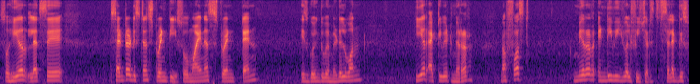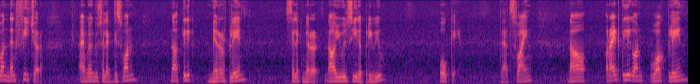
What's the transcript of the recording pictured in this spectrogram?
So here let's say center distance 20 so minus 20, 10 is going to be middle one. Here activate mirror. Now first mirror individual features. Select this one then feature. I'm going to select this one. Now click mirror plane. Select mirror. Now you will see the preview. Okay. That's fine. Now right click on work plane.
